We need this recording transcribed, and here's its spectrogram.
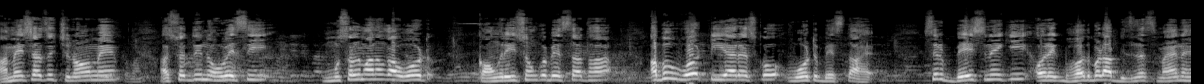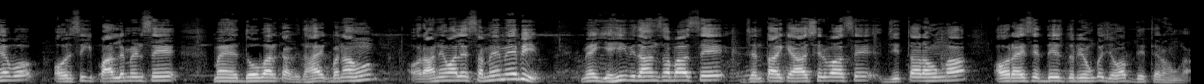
हमेशा से चुनाव में असुद्दीन ओवैसी मुसलमानों का वोट कांग्रेसों को बेचता था अब वो टीआरएस को वोट बेचता है सिर्फ़ बेचने की और एक बहुत बड़ा बिजनेसमैन है वो और इसी की पार्लियामेंट से मैं दो बार का विधायक बना हूँ और आने वाले समय में भी मैं यही विधानसभा से, जनता के आशीर्वाद से जीतता रहूँगा और ऐसे देशद्रोहियों को जवाब देते रहूँगा.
